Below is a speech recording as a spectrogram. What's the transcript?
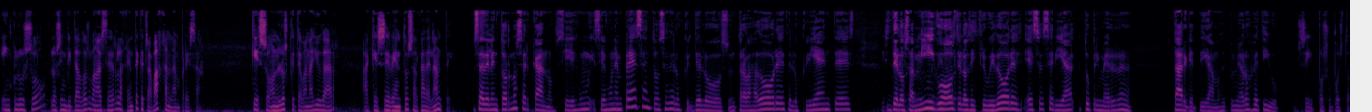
E incluso los invitados van a ser la gente que trabaja en la empresa, que son los que te van a ayudar a que ese evento salga adelante. O sea, del entorno cercano. Si es, un, si es una empresa, entonces de los, de los trabajadores, de los clientes, de los amigos, de los distribuidores. Ese sería tu primer target, digamos, el primer objetivo sí, por supuesto.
